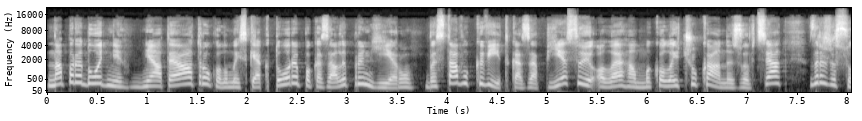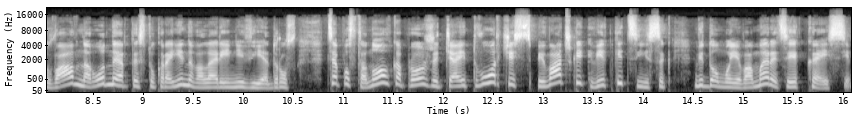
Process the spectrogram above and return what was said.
Напередодні дня театру коломийські актори показали прем'єру. Виставу Квітка за п'єсою Олега Миколайчука Низовця зрежисував народний артист України Валерій Нівєдров. Ця постановка про життя і творчість співачки Квітки Цісик, відомої в Америці як Кейсі.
